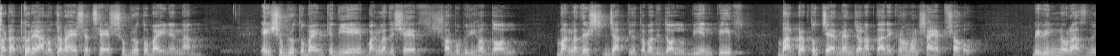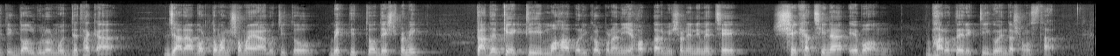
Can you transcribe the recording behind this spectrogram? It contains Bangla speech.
হঠাৎ করে আলোচনায় এসেছে সুব্রত বাইনের নাম। এই সুব্রত বাইনকে দিয়ে বাংলাদেশের সর্ববৃহৎ দল, বাংলাদেশ জাতীয়তাবাদী দল বিএনপির ভারপ্রাপ্ত চেয়ারম্যান জনাব তারেক রহমান সাহেব সহ বিভিন্ন রাজনৈতিক দলগুলোর মধ্যে থাকা, যারা বর্তমান সময়ে আলোচিত ব্যক্তিত্ব, দেশপ্রেমিক, তাদেরকে একটি মহাপরিকল্পনা নিয়ে হত্যার মিশনে নেমেছে শেখ হাসিনা এবং ভারতের একটি গোয়েন্দা সংস্থা।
